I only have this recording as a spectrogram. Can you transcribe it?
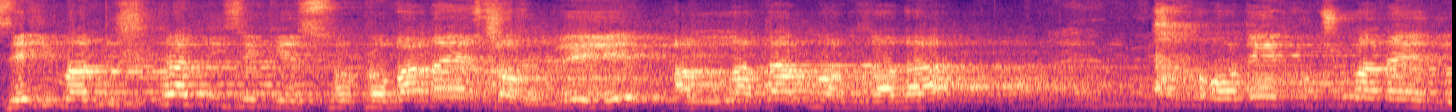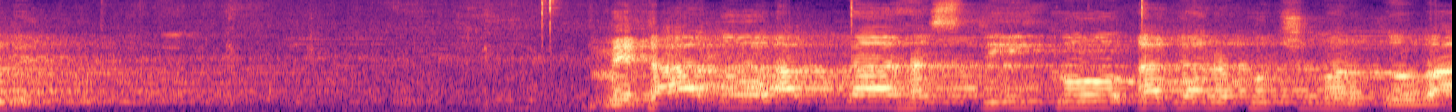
যেই মানুষটা নিজেকে ছোট বানায় চলবে আল্লাহ তার মর্যাদা অনেক উঁচু বানায় দিবেন मिटा दो अपना हस्ती को अगर कुछ मर्तबा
